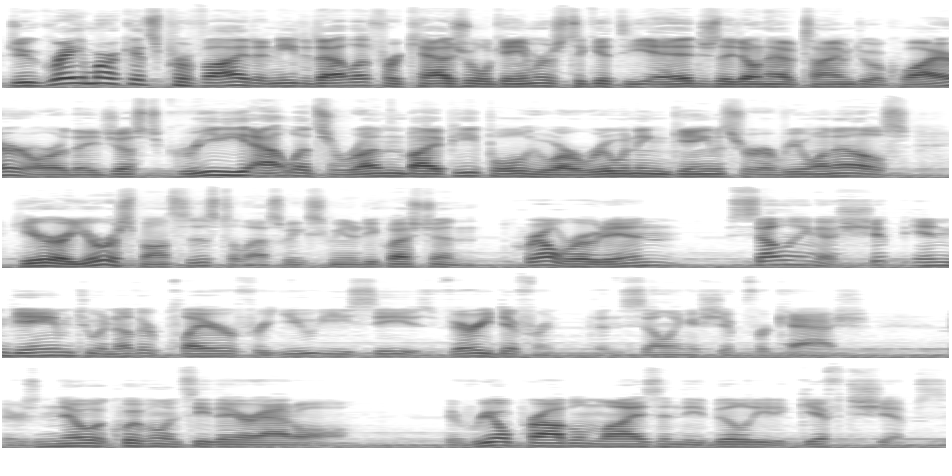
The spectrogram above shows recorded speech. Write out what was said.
Do grey markets provide a needed outlet for casual gamers to get the edge they don't have time to acquire, or are they just greedy outlets run by people who are ruining games for everyone else? Here are your responses to last week's community question. Krell wrote in Selling a ship in game to another player for UEC is very different than selling a ship for cash. There's no equivalency there at all. The real problem lies in the ability to gift ships.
